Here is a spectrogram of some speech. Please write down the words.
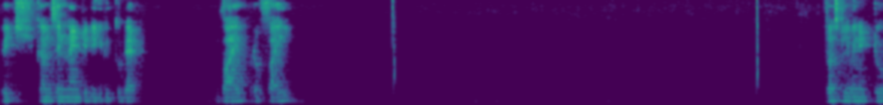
which comes in 90 degree to that Y profile. Firstly we need to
